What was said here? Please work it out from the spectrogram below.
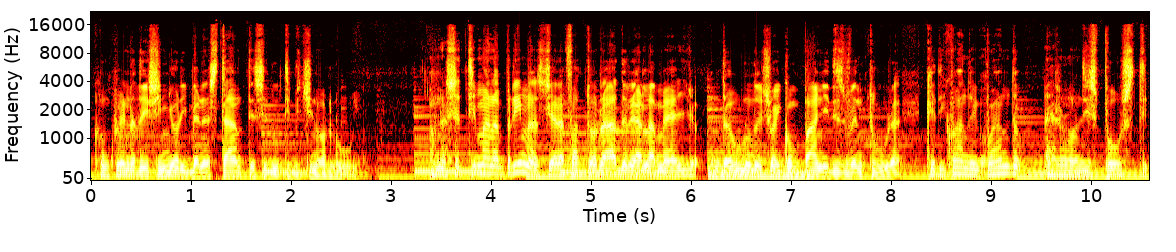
con quella dei signori benestanti seduti vicino a lui. Una settimana prima si era fatto radere alla meglio da uno dei suoi compagni di sventura, che di quando in quando erano disposti,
